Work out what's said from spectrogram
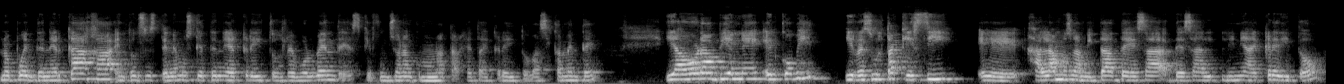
no pueden tener caja, entonces tenemos que tener créditos revolventes que funcionan como una tarjeta de crédito, básicamente. Y ahora viene el COVID y resulta que sí, eh, jalamos la mitad de esa, de esa línea de crédito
